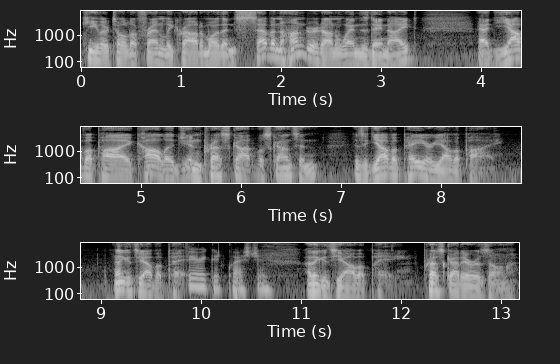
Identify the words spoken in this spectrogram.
Keillor told a friendly crowd of more than 700 on Wednesday night at Yavapai College in Prescott, Wisconsin. Is it Yavapai or Yavapai? I think it's Yavapai. Very good question. I think it's Yavapai, Prescott, Arizona.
